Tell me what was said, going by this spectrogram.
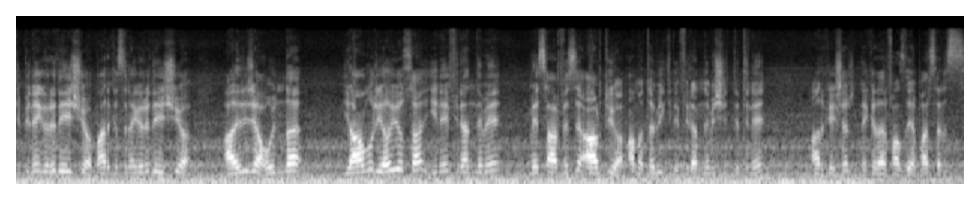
tipine göre değişiyor, markasına göre değişiyor. Ayrıca oyunda yağmur yağıyorsa yine frenleme mesafesi artıyor. Ama tabii ki de frenleme şiddetini arkadaşlar ne kadar fazla yaparsanız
